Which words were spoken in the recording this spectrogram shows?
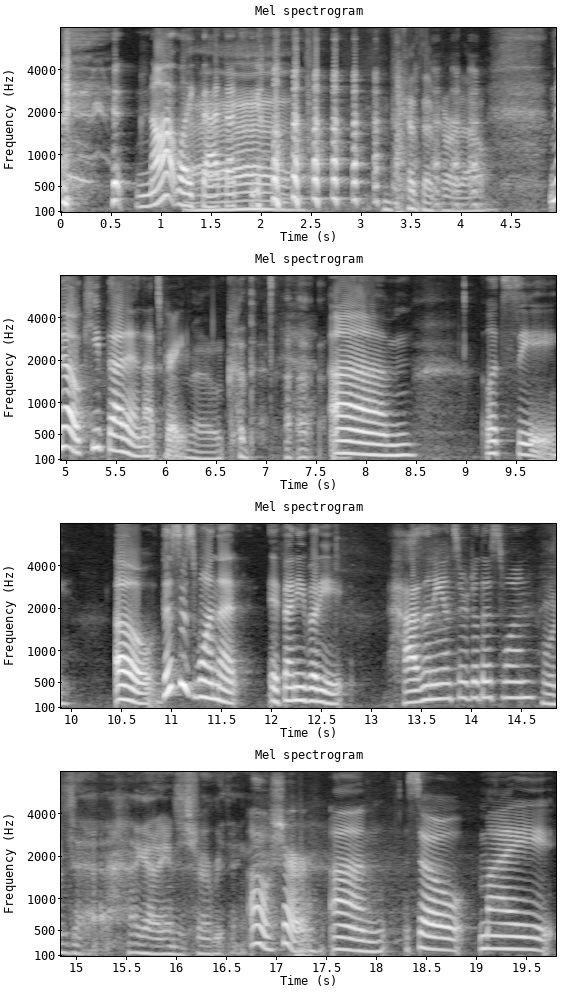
not like that. That's the cut that part out. No, keep that in. That's great. No, cut that. Out. Um, let's see. Oh, this is one that if anybody has an answer to this one, What's that? I got answers for everything. Oh, sure. Um, so my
